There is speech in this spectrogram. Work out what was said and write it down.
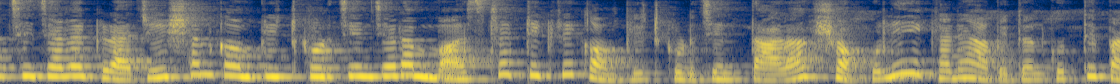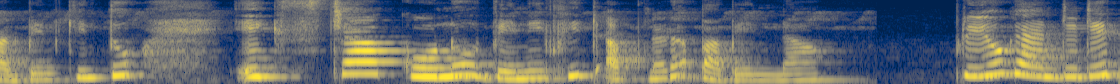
আছে, যারা গ্র্যাজুয়েশন কমপ্লিট করেছেন, যারা মাস্টার ডিগ্রি কমপ্লিট করেছেন, তারা সকলেই এখানে আবেদন করতে পারবেন। কিন্তু এক্সট্রা কোনো বেনিফিট আপনারা পাবেন না। প্রিয় ক্যান্ডিডেট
